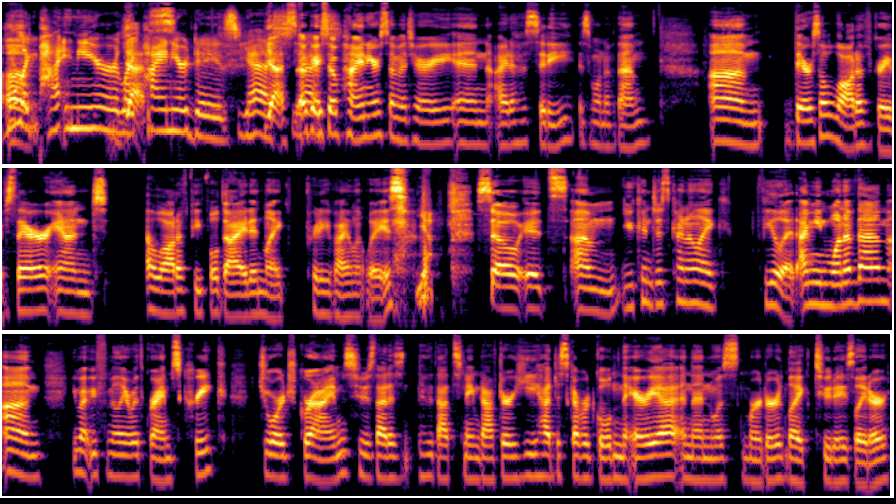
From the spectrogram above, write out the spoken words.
um, like pioneer, like yes. pioneer days. Yes, yes. Yes. Okay, so Pioneer Cemetery in Idaho City is one of them. Um, there's a lot of graves there and a lot of people died in like pretty violent ways. Yeah. so it's um you can just kind of like feel it. I mean, one of them um you might be familiar with Grimes Creek. George Grimes, who's that is who that's named after, he had discovered gold in the area and then was murdered like 2 days later.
